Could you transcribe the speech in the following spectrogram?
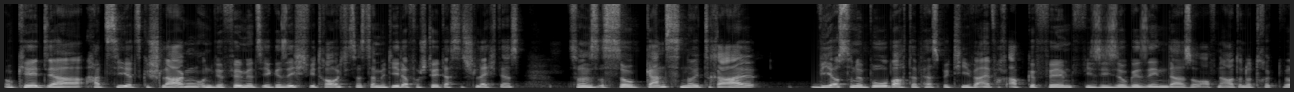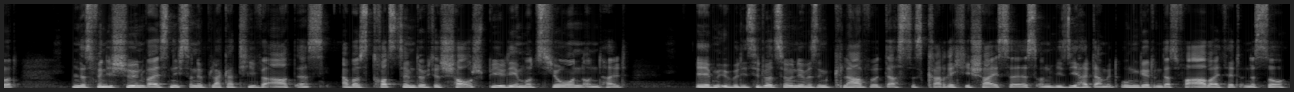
okay, der hat sie jetzt geschlagen und wir filmen jetzt ihr Gesicht, wie traurig das ist, damit jeder versteht, dass es schlecht ist. Sondern es ist so ganz neutral, wie aus so einer Beobachterperspektive einfach abgefilmt, wie sie so gesehen da so auf eine Art unterdrückt wird. Und das finde ich schön, weil es nicht so eine plakative Art ist, aber es trotzdem durch das Schauspiel, die Emotionen und halt eben über die Situation, in der wir sind, klar wird, dass das gerade richtig scheiße ist und wie sie halt damit umgeht und das verarbeitet und das so,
